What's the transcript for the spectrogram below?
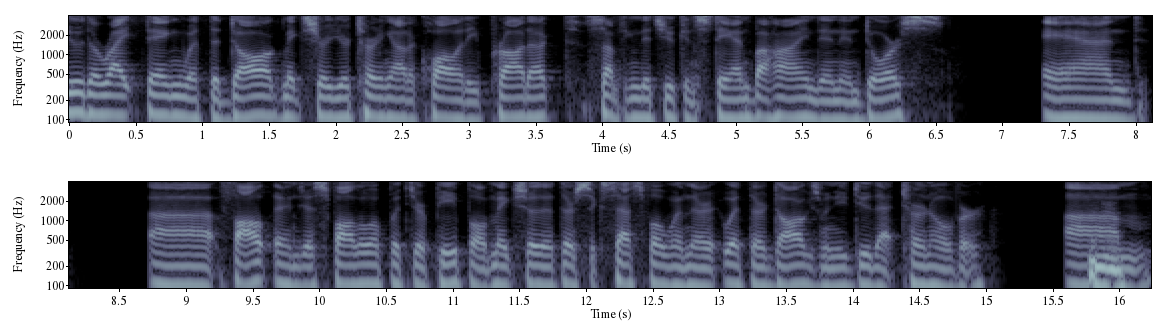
do the right thing with the dog, make sure you're turning out a quality product, something that you can stand behind and endorse, and uh, follow and just follow up with your people. Make sure that they're successful when they're with their dogs when you do that turnover. Um, mm-hmm.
